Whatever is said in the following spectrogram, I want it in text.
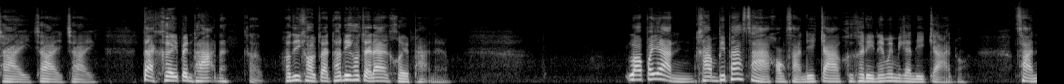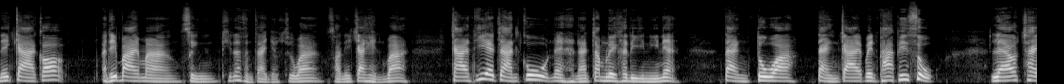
ใช่ใช่ใช่ แต่เคยเป็นพระนะครับเท่าที่เข้าใจเท่าที่เข้าใจได้เคยผ่านนะครับ เราไปอ่านคำพิพากษาของศาลฎีกา คือคดีนี้ไม่มีการฎีกาเนาะศาลฎีกาก็อธิบายมาสิ่งที่น่าสนใจอยู่คือว่าศาลฎีกาเห็นว่า การที่อาจารย์กู้ในฐานะจำเลยคดีนี้เนี่ย แต่งตัวแต่งกายเป็นพระพิสุแล้วใช้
